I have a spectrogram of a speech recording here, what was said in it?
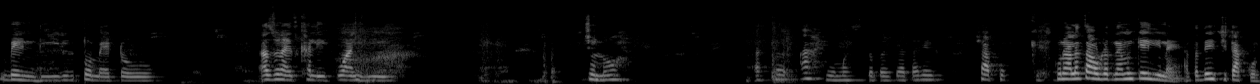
भेंडी टोमॅटो अजून आहेत खाली वांगी. चलो. असं आहे मस्तपैकी आता हे शापू कुणालाच आवडत नाही म्हणून केली नाही. आता द्यायची टाकून.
